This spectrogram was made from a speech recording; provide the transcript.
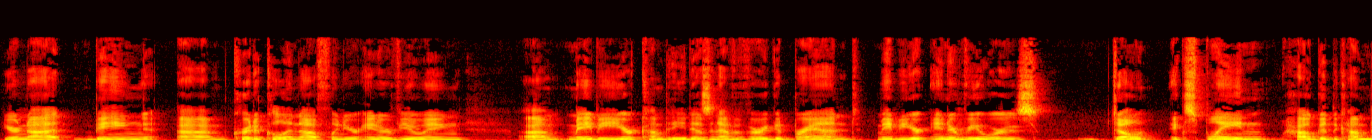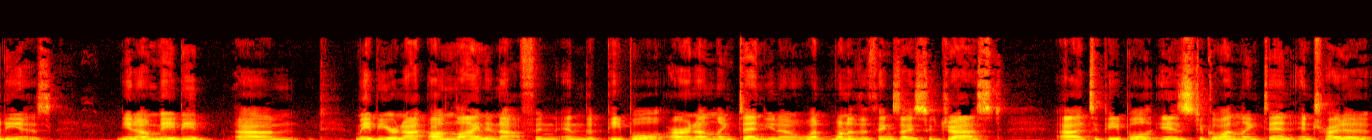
you're not being um, critical enough when you're interviewing. Um, maybe your company doesn't have a very good brand. Maybe your interviewers don't explain how good the company is. You know, maybe um, maybe you're not online enough, and and the people aren't on LinkedIn. You know, one one of the things I suggest uh, to people is to go on LinkedIn and try to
